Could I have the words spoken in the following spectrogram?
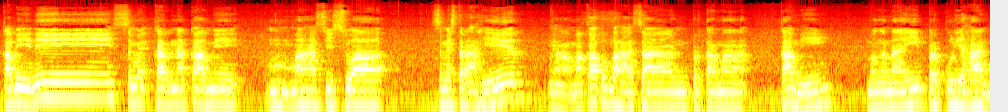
kami ini karena kami mahasiswa semester akhir, nah, maka pembahasan pertama kami mengenai perkuliahan.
